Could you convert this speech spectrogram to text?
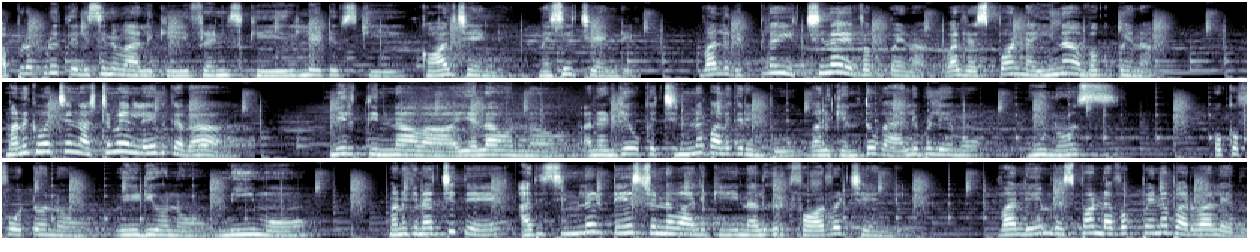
అప్పుడప్పుడు తెలిసిన వాళ్ళకి ఫ్రెండ్స్కి రిలేటివ్స్కి కాల్ చేయండి మెసేజ్ చేయండి. వాళ్ళు రిప్లై ఇచ్చినా ఇవ్వకపోయినా వాళ్ళు రెస్పాండ్ అయినా అవ్వకపోయినా మనకు వచ్చే నష్టమేం లేదు కదా. మీరు తిన్నావా? ఎలా ఉన్నావు? అని అడిగే ఒక చిన్న పలకరింపు వాళ్ళకి ఎంతో వాల్యుబుల్ ఏమో. హూ నోస్ ఒక ఫోటోనో వీడియోనో మీమో మనకి నచ్చితే అది సిమిలర్ టేస్ట్ ఉన్న వాళ్ళకి నలుగురికి ఫార్వర్డ్ చేయండి. వాళ్ళు ఏం రెస్పాండ్ అవ్వకపోయినా పర్వాలేదు.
